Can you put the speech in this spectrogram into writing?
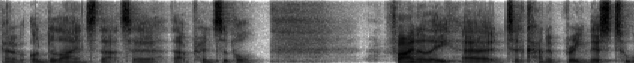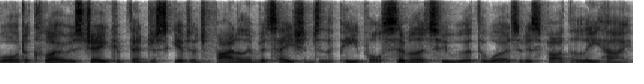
kind of underlines that uh, that principle. Finally, uh, to kind of bring this toward a close, Jacob then just gives a final invitation to the people, similar to the words of his father Lehi.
